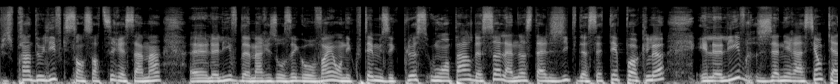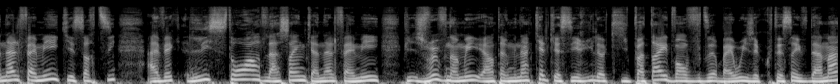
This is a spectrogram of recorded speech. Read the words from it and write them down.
je, je prends deux livres qui sont sortis récemment. Euh, le livre de Marie-Josée Gauvin, On écoutait Musique Plus, où on parle de ça, la nostalgie, puis de cette époque-là. Et le livre Génération Canal Famille, qui est sorti avec l'histoire de la chaîne Canal Famille. Puis je veux vous nommer, en terminant, quelques séries là, qui peut-être vont vous dire, ben oui, écouté ça, évidemment.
